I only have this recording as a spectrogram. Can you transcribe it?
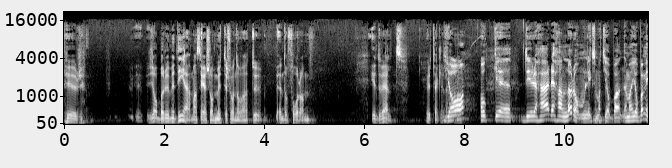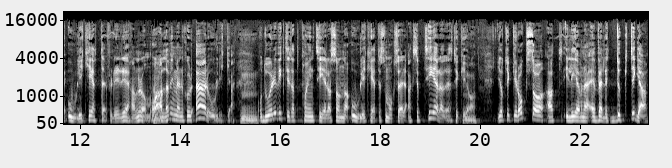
Hur jobbar du med det, om man säger så, utifrån att du ändå får dem individuellt utvecklade? Ja, och eh, det är det här det handlar om, liksom att jobba, när man jobbar med olikheter, för det är det det handlar om. Och alla vi människor är olika. Och då är det viktigt att poängtera sådana olikheter som också är accepterade, tycker jag. Jag tycker också att eleverna är väldigt duktiga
